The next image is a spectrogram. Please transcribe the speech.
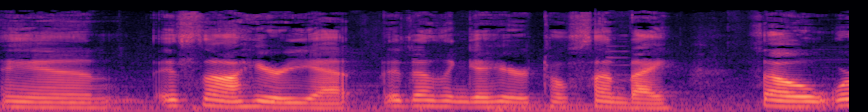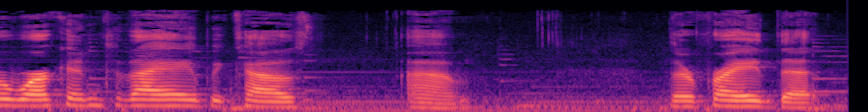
and it's not here yet. It doesn't get here till Sunday. So we're working today because um, they're afraid that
